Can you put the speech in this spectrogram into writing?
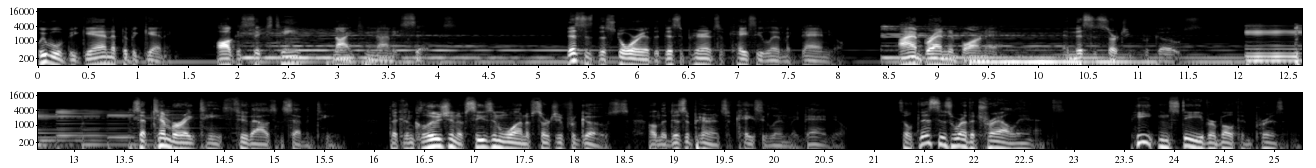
we will begin at the beginning, August 16, 1996. This is the story of the disappearance of Casey Lynn McDaniel. I am Brandon Barnett, and this is Searching for Ghosts. September 18th, 2017 the conclusion of season one of Searching for Ghosts on the disappearance of Casey Lynn McDaniel. So, this is where the trail ends. Pete and Steve are both in prison.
